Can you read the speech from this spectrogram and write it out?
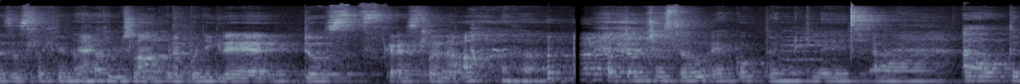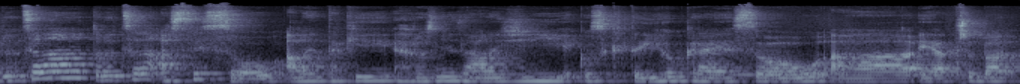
zaslechneme v nějakém článku nebo někde je dost zkreslená. Aha. O tom, že jsou jako pünktlich a... a to docela, to docela asi jsou, ale taky hrozně záleží, jako z kterého kraje jsou a já třeba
